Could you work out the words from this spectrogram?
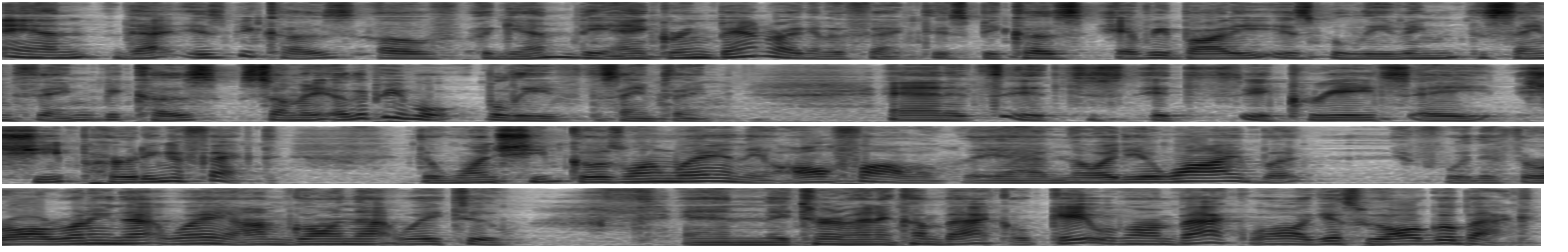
And that is because of, again, the anchoring bandwagon effect. is because everybody is believing the same thing because so many other people believe the same thing. And it's, it's, it's, it creates a sheep herding effect the one sheep goes one way and they all follow. They have no idea why, but if, if they're all running that way, I'm going that way too. And they turn around and come back. Okay, we're going back. Well, I guess we all go back.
